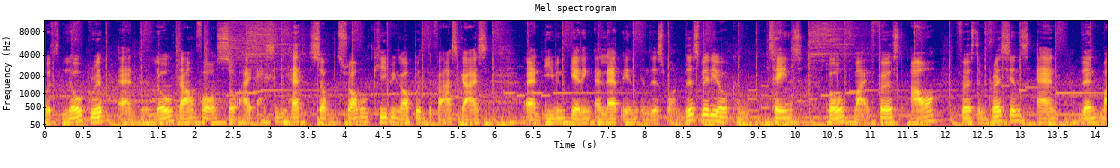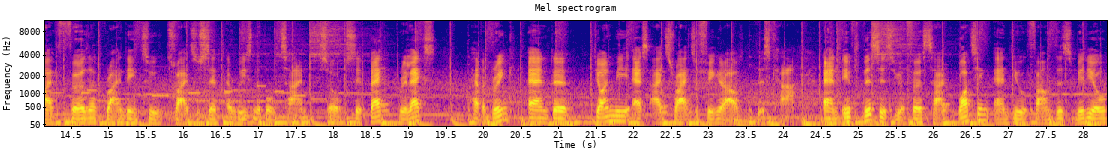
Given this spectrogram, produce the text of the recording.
with low grip and low downforce so I actually had some trouble keeping up with the fast guys and even getting a lap in in this one. This video contains both my first hour, first impressions and then my further grinding to try to set a reasonable time. So sit back, relax, have a drink and uh, Join me as I try to figure out this car. And if this is your first time watching and you found this video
